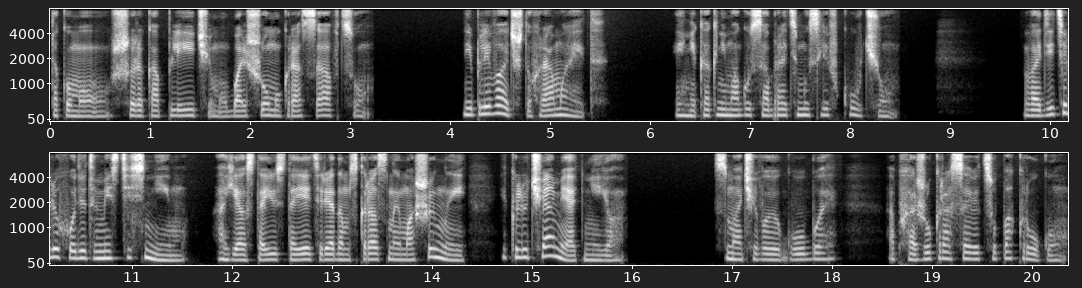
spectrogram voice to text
такому широкоплечему, большому красавцу. И плевать, что хромает. И никак не могу собрать мысли в кучу. Водитель уходит вместе с ним — а я остаюсь стоять рядом с красной машиной и ключами от нее. Смачиваю губы, обхожу красавицу по кругу.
